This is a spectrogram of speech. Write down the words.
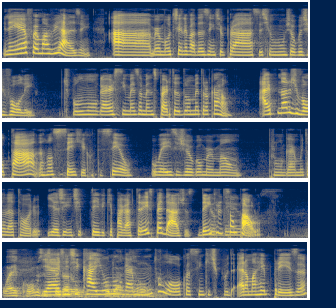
E nem foi uma viagem. A meu irmão tinha levado a gente pra assistir um jogo de vôlei. Tipo, num lugar assim, mais ou menos perto do metrô Carrão. Aí, na hora de voltar, eu não sei o que aconteceu. O Waze jogou meu irmão pra um lugar muito aleatório. E a gente teve que pagar três pedágios dentro Meu de São Deus. Paulo. Ué, como vocês E aí a gente caiu num lugar muito louco, assim, que, tipo, era uma represa.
